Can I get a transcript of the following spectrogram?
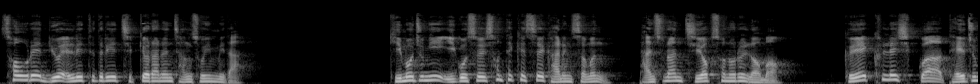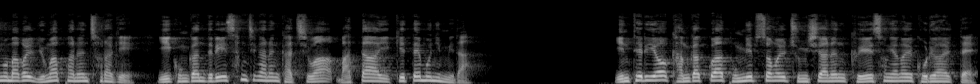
서울의 뉴 엘리트들이 집결하는 장소입니다. 김호중이 이곳을 선택했을 가능성은 단순한 지역 선호를 넘어 그의 클래식과 대중음악을 융합하는 철학이 이 공간들이 상징하는 가치와 맞닿아 있기 때문입니다. 인테리어 감각과 독립성을 중시하는 그의 성향을 고려할 때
